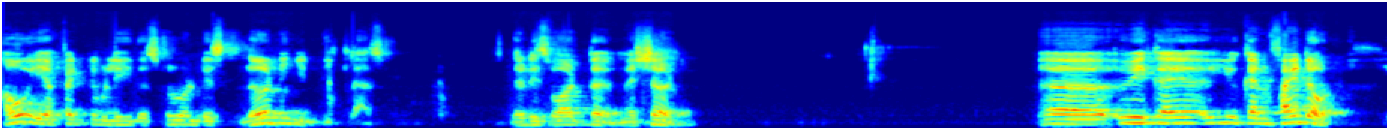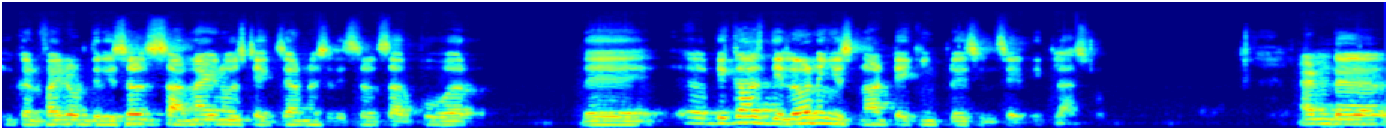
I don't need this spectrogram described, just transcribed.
how effectively the student is learning in the classroom. That is what uh, measured. Uh, we you can find out. You can find out the results. Anna University examination results are poor. They uh, because the learning is not taking place inside the classroom. And uh,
